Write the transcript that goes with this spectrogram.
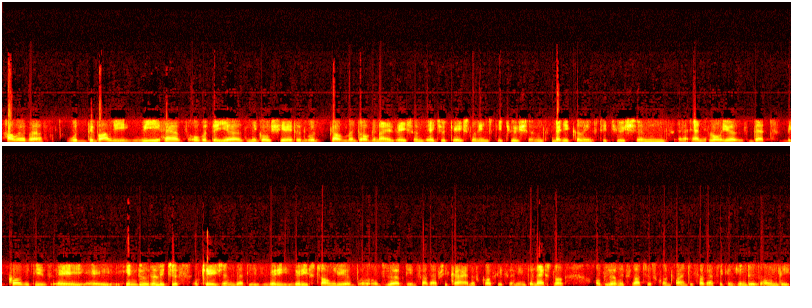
However, with Diwali, we have over the years negotiated with government organizations, educational institutions, medical institutions, uh, and employers that because it is a, a Hindu religious occasion that is very, very strongly observed in South Africa, and of course it's an international observe it's not just confined to South African Hindus only.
